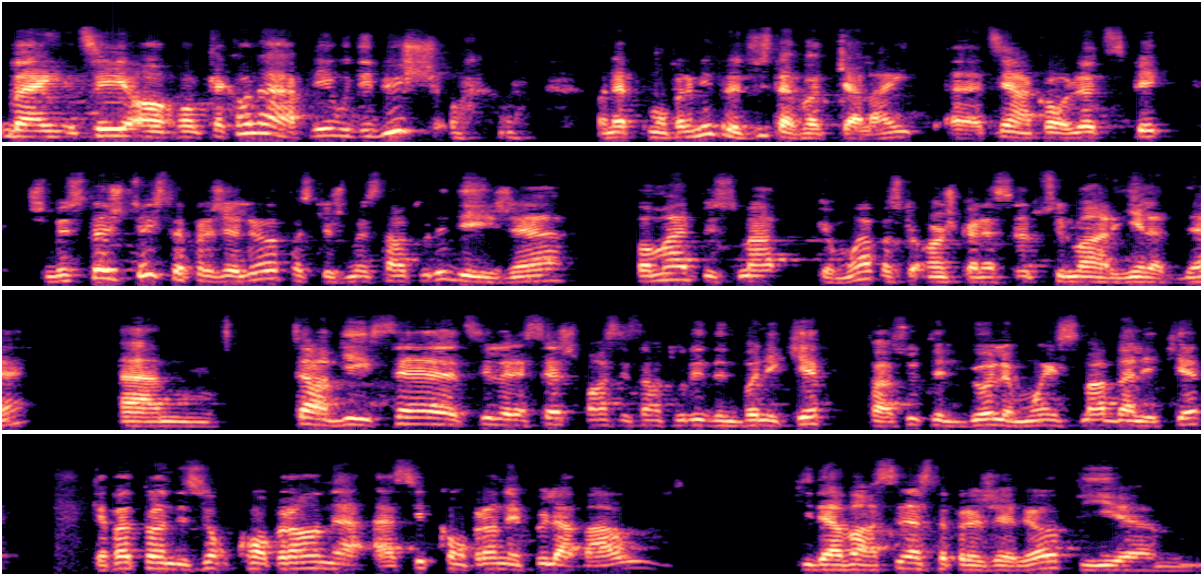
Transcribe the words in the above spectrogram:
Ben, tu sais, quand on a appelé, au début, on a, mon premier produit, c'était Vodka Light. Euh, tu sais, encore là, typique. Je me suis ajouté ce projet-là parce que je me suis entouré des gens pas mal plus smart que moi parce que, un, je connaissais absolument rien là-dedans. Um, en vieillissant, le recette, je pense, c'est entouré d'une bonne équipe. Parce que tu es le gars le moins smart dans l'équipe, capable de prendre des décisions, comprendre, essayer de comprendre un peu la base, puis d'avancer dans ce projet-là. Puis um,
